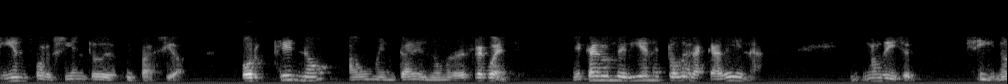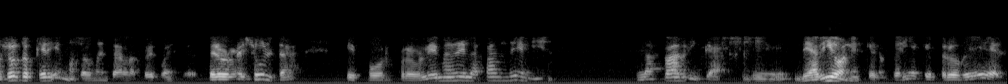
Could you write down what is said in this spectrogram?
100% de ocupación, ¿por qué no aumentar el número de frecuencias? Y acá es donde viene toda la cadena. Nos dicen, sí, nosotros queremos aumentar las frecuencias, pero resulta que por problemas de la pandemia, la fábrica de, aviones que nos tenía que proveer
